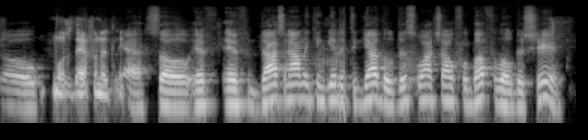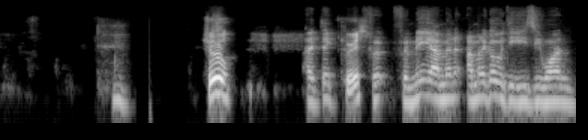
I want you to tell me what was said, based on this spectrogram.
So Most definitely. yeah, so if if Josh Allen can get it together, just watch out for Buffalo this year. True, I think Chris. for, for me, I'm gonna I'm gonna go with the easy one.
